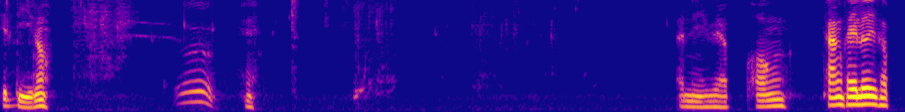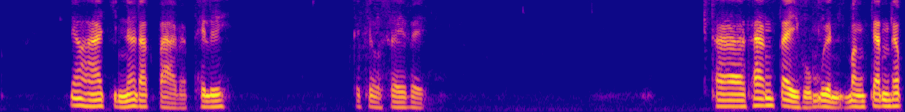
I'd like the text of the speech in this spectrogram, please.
เฮ็ดดีเนาะ อันนี้แบบของทางไทยเลยครับแนวหากินแนวดักปลาแบบไทยเลยก็เจ้าใส่ไปถ้าทางไต่ผมเอื่นบางจันครับ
